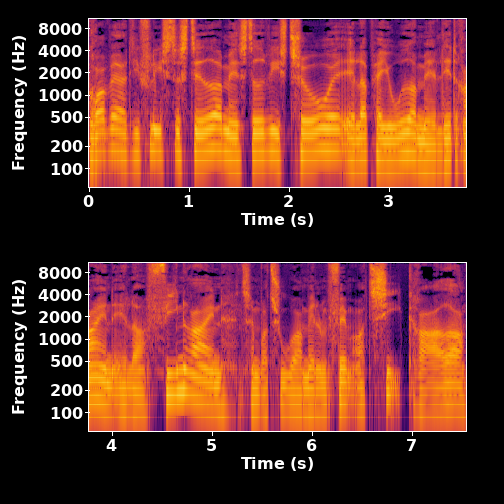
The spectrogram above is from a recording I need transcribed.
Gråvejr de fleste steder med stedvis tåge eller perioder med lidt regn eller finregn. Temperaturer mellem 5 og 10 grader.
